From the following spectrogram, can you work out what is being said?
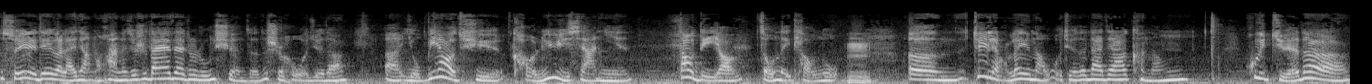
所以这个来讲的话呢，就是大家在这种选择的时候，我觉得啊，有必要去考虑一下，你到底要走哪条路。嗯。嗯，这两类呢，我觉得大家可能会觉得，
